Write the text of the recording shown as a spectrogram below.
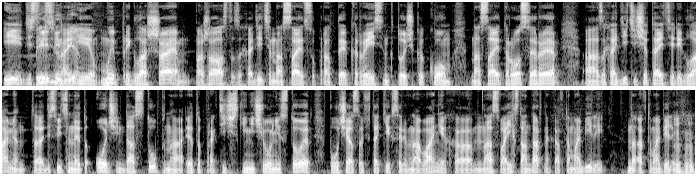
И, действительно, и мы приглашаем, пожалуйста, заходите на сайт suprotekracing.com, на сайт РосРР, а, заходите, читайте регламент. А, Действительно, это очень доступно, это практически ничего не стоит поучаствовать в таких соревнованиях а, на своих стандартных автомобилей, на автомобилях. Мгм.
